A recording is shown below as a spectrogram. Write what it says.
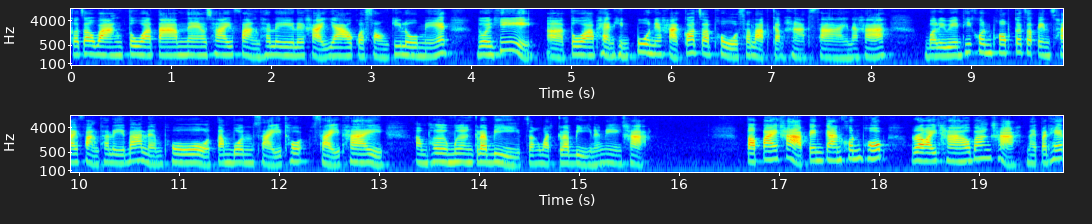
ก็จะวางตัวตามแนวชายฝั่งทะเลเลยค่ะ ยาวกว่า 2 กิโลเมตร โดยที่ตัวแผ่นหินปูนเนี่ยค่ะก็จะโผล่สลับกับหาดทรายนะคะบริเวณที่ค้นพบก็จะเป็นชายฝั่งทะเลบ้านแหลมโพตำบลสายสายไทย อำเภอเมืองกระบี่ จังหวัดกระบี่นั่นเองค่ะ ต่อไปค่ะ เป็นการค้นพบรอยเท้าบ้างค่ะ ในประเทศ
